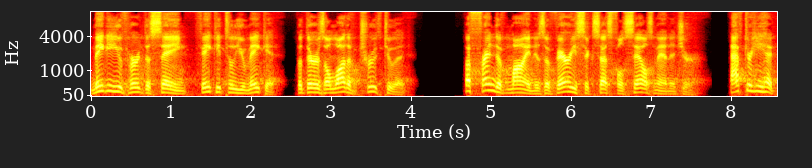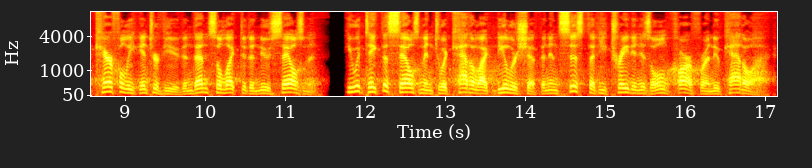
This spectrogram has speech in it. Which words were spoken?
Maybe you've heard the saying, fake it till you make it but there is a lot of truth to it. A friend of mine is a very successful sales manager. After he had carefully interviewed and then selected a new salesman, he would take the salesman to a Cadillac dealership and insist that he trade in his old car for a new Cadillac.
